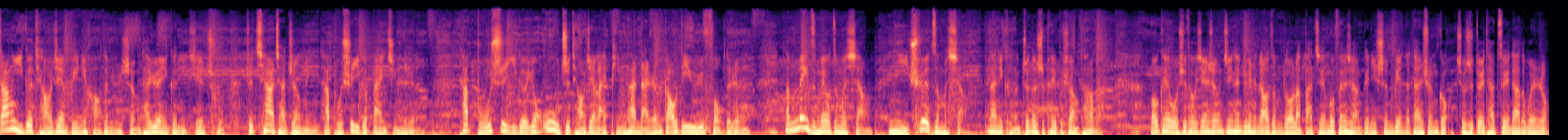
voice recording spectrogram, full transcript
当一个条件比你好的女生，她愿意跟你接触，这恰恰证明她不是一个拜金的人，她不是一个用物质条件来评判男人高低与否的人。那妹子没有这么想，你却这么想，那你可能真的是配不上她吧？OK，我是头先生，今天就跟你聊这么多了，把节目分享给你身边的单身狗，就是对他最大的温柔。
